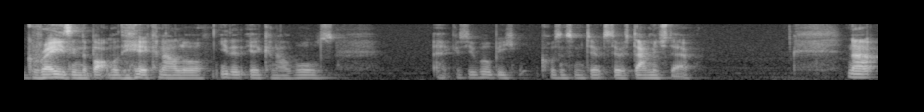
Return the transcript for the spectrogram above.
grazing the bottom of the ear canal or either ear canal walls, because uh, you will be causing some serious damage there. Now,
